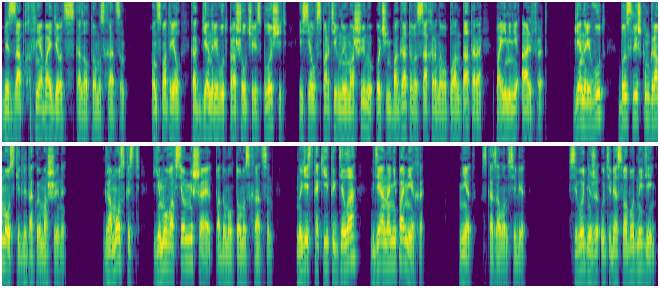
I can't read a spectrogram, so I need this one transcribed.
Без запахов не обойдется», — сказал Томас Хадсон. Он смотрел, как Генри Вуд прошел через площадь и сел в спортивную машину очень богатого сахарного плантатора по имени Альфред. Генри Вуд был слишком громоздкий для такой машины. Громоздкость ему во всем мешает, подумал Томас Хадсон. Но есть какие-то дела, где она не помеха. Нет, сказал он себе. Сегодня же у тебя свободный день.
